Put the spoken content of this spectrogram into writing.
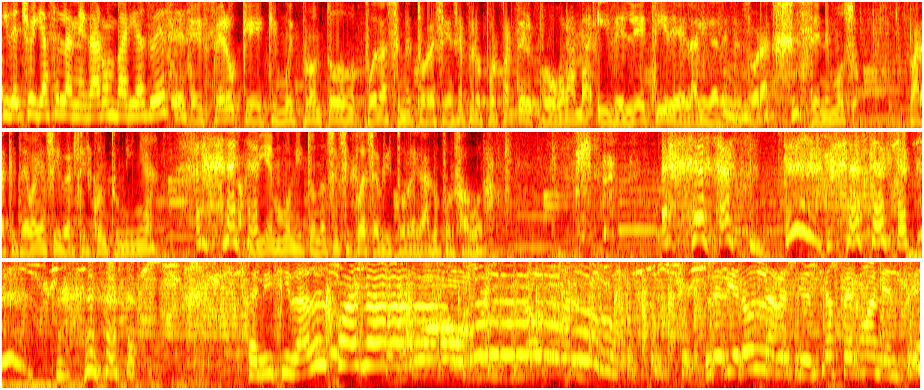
y de hecho ya se la negaron varias veces. Espero que, que muy pronto puedas tener tu residencia, pero por parte del programa y de Leti, de la Liga Defensora, tenemos para que te vayas a divertir con tu niña. Bien bonito, no sé si puedes abrir tu regalo, por favor. ¡Felicidades, Juana! Dieron la residencia permanente.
